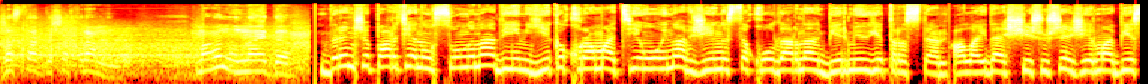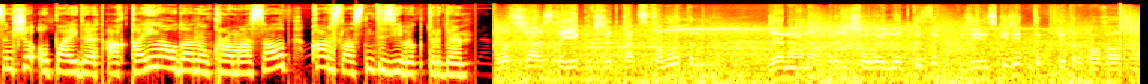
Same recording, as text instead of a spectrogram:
жастарды шақырамын маған ұнайды. Бірінші партияның соңына дейін екі құрама тең ойнап жеңісті қолдарынан бермеуге тырысты. Алайда шешуші 25-ші ұпайды Аққайың ауданының құрамасы алып қарсыласын тізе бүктірді. осы жарысқа екінші рет қатысқалы отырмын. Жаңа ғана бірінші ойын өткіздік жеңіске жеттік петропавл қаласына.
